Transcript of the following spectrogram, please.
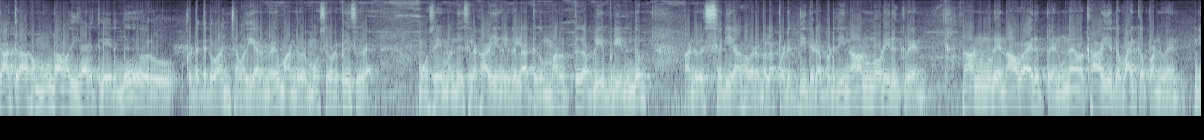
ஜாத்ராகம் மூன்றாம் அதிகாரத்திலேருந்து ஒரு கிட்டத்தட்ட ஒரு அஞ்சாம் அதிகாரம் வரை ஆண்டவர் மோசையோட பேசுகிறார். மோசையும் வந்து சில காரியங்களுக்கு எல்லாத்துக்கும் மறுத்து அப்படி இப்படி இருந்தும் ஆண்டவர் சரியாக அவரை பலப்படுத்தி திடப்படுத்தி நான் உன்னோட இருக்கிறேன். நான் உன்னுடைய நாவாக இருப்பேன். உன்னை காரியத்தை வாய்க்க பண்ணுவேன். நீ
